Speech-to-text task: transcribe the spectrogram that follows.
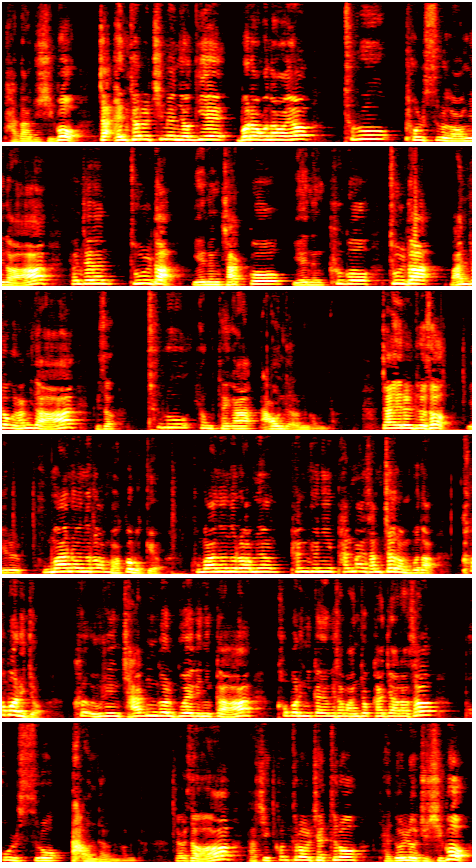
닫아주시고 자 엔터를 치면 여기에 뭐라고 나와요? True, false로 나옵니다. 현재는 둘 다 얘는 작고 얘는 크고 둘 다 만족을 합니다. 그래서 true 형태가 나온다는 겁니다. 자 예를 들어서 얘를 9만원으로 한번 바꿔볼게요. 9만원으로 하면 평균이 83,000원보다 커 버리죠. 우리는 작은 걸 구해야 되니까 커 버리니까 여기서 만족하지 않아서 FALSE로 나온다는 겁니다. 자, 그래서 다시 Control Z로 되돌려 주시고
